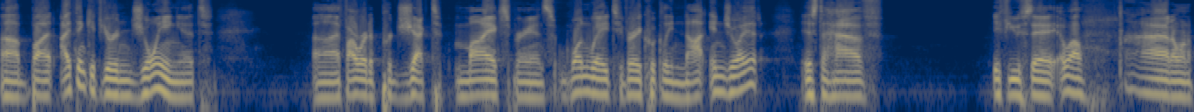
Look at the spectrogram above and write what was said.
Uh, but I think if you're enjoying it, uh, if I were to project my experience, one way to very quickly not enjoy it is to have, if you say, well, I don't want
